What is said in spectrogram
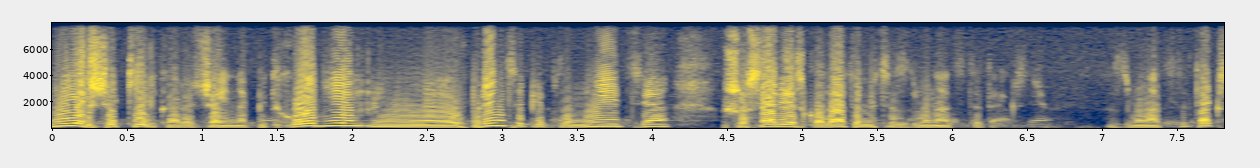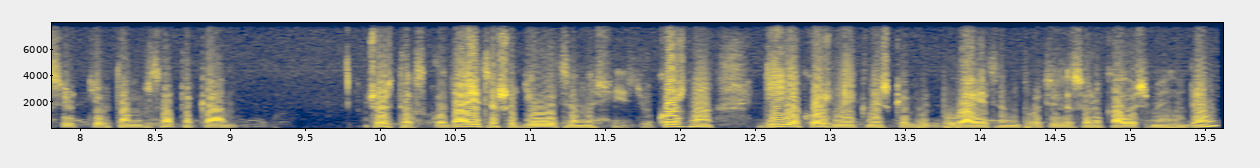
Ну, є ще кілька речей на підході. В принципі, планується, що серія складатиметься з 12 текстів. З 12 текстів там все така Щось так складається, що ділиться на 6. Кожна дія кожної книжки відбувається на протязі 48 годин.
